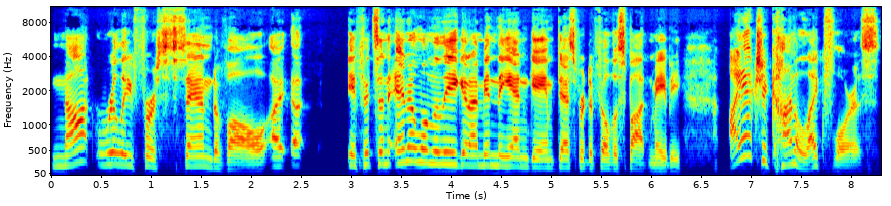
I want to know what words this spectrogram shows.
Not really for Sandoval. I, uh, if it's an NL only league and I'm in the end game, desperate to fill the spot, maybe. I actually kind of like Flores.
